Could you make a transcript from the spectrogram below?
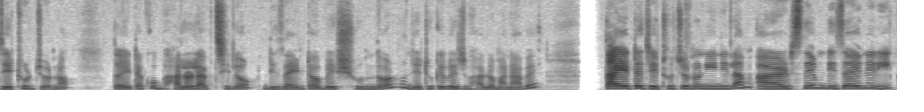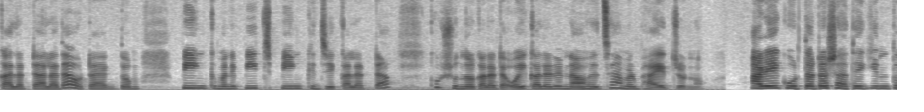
জেঠুর জন্য। তো এটা খুব ভালো লাগছিল ডিজাইনটাও বেশ সুন্দর, জেঠুকে বেশ ভালো মানাবে। তাই এটা জেঠুর জন্য নিয়ে নিলাম। আর সেম ডিজাইনেরই কালারটা আলাদা, ওটা একদম পিঙ্ক মানে পিচ পিঙ্ক যে কালারটা খুব সুন্দর কালারটা ওই কালারের নেওয়া হয়েছে আমার ভাইয়ের জন্য। আর এই কুর্তাটার সাথে কিন্তু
